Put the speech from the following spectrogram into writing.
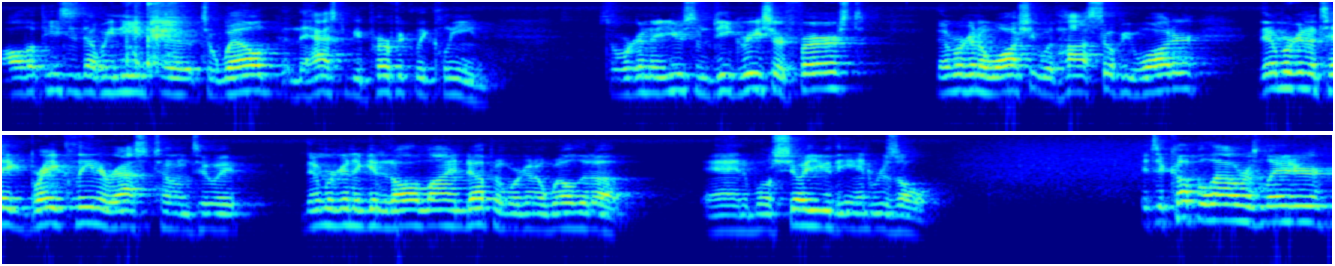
all the pieces that we need to, to weld, and it has to be perfectly clean. So we're to use some degreaser first, then we're to wash it with hot soapy water, then we're to take brake cleaner acetone to it, then we're to get it all lined up and we're to weld it up. And we'll show you the end result. It's a couple hours later,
